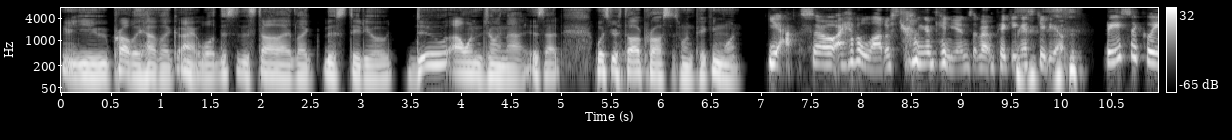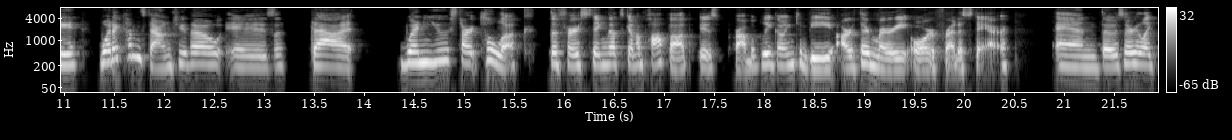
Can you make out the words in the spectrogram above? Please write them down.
You probably have like, all right, well, this is the style I'd like this studio do. I want to join that. Is that what's your thought process when picking one? Yeah, so I have a lot of strong opinions about picking a studio. Basically, what it comes down to though is that when you start to look, the first thing that's going to pop up is probably going to be Arthur Murray or Fred Astaire. And those are like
